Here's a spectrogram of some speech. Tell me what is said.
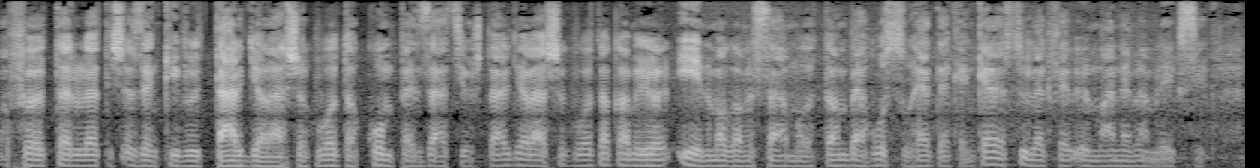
a földterület, és ezen kívül tárgyalások voltak, kompenzációs tárgyalások voltak, amiről én magam számoltam be hosszú heteken keresztül, legfeljebb ön már nem emlékszik rá.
